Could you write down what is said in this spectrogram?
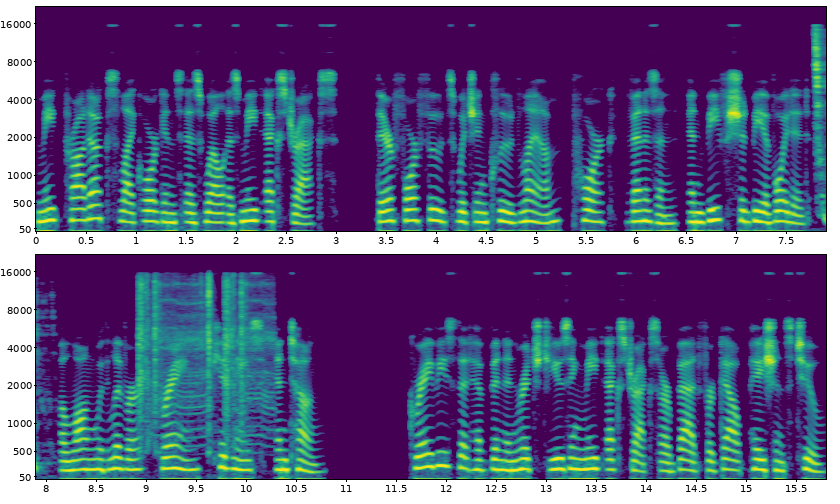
meat products like organs as well as meat extracts, therefore foods which include lamb, pork, venison, and beef should be avoided, along with liver, brain, kidneys, and tongue. Gravies that have been enriched using meat extracts are bad for gout patients too.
